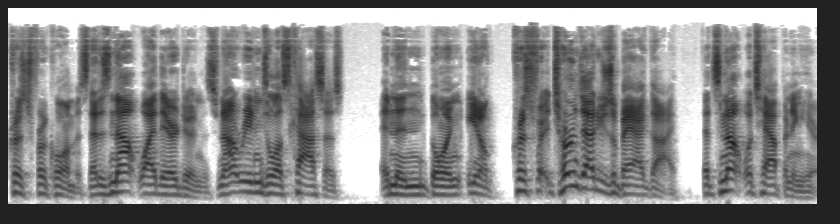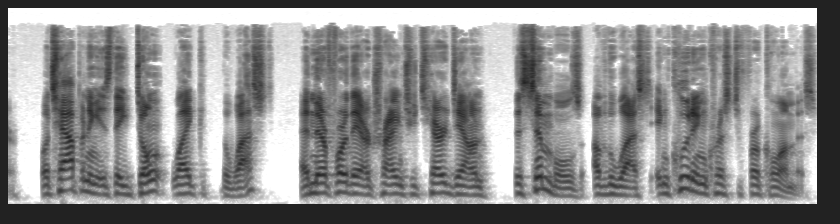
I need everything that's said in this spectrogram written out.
Christopher Columbus. That is not why they're doing this. They're not reading De Las Casas and then going, you know, Christopher, it turns out he's a bad guy. That's not what's happening here. What's happening is they don't like the West, and therefore they are trying to tear down the symbols of the West, including Christopher Columbus.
